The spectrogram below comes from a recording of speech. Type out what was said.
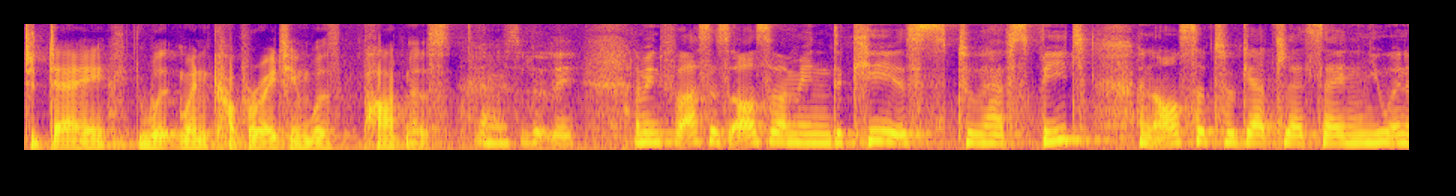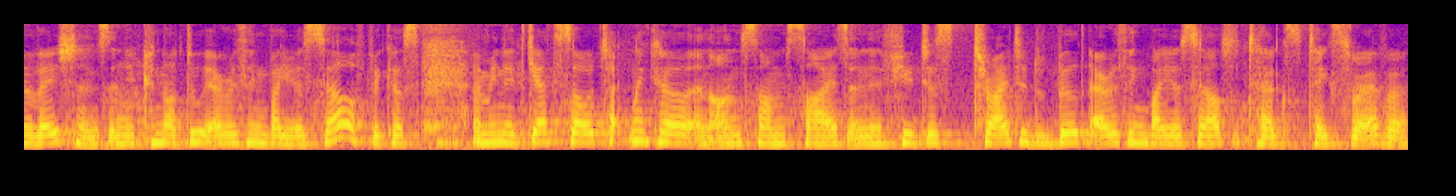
today when cooperating with partners. Yeah, absolutely. I mean, for us, it's also. I mean, the key is to have speed and also to get, let's say, new innovations. And you cannot do everything by yourself because, I mean, it gets so technical and on some sides. And if you just try to build everything by yourself, it takes takes forever.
